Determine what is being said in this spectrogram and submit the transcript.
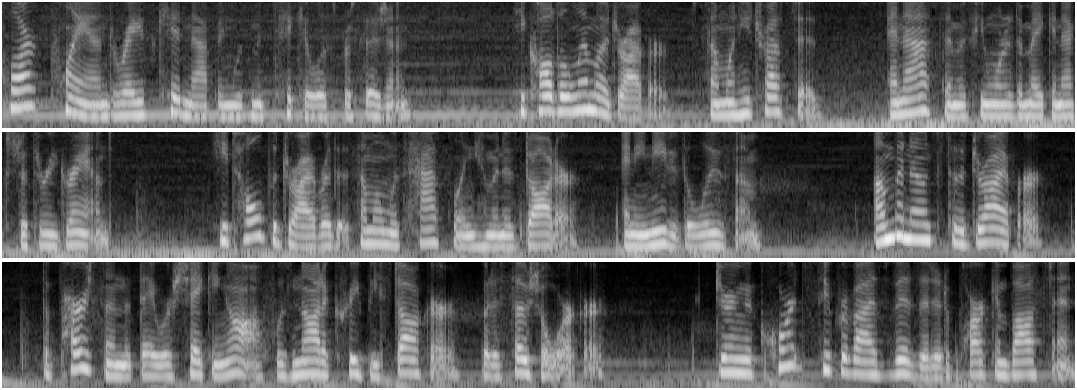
Clark planned Reigh's kidnapping with meticulous precision. He called a limo driver, someone he trusted, and asked him if he wanted to make an extra three grand. He told the driver that someone was hassling him and his daughter, and he needed to lose them. Unbeknownst to the driver, the person that they were shaking off was not a creepy stalker, but a social worker. During a court supervised visit at a park in Boston,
